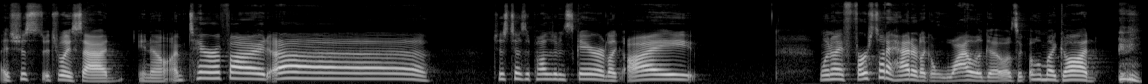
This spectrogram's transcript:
it's just it's really sad. You know, I'm terrified. Ah, just tested positive and scared. Like I, when I first thought I had it like a while ago, I was like, oh my god, and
